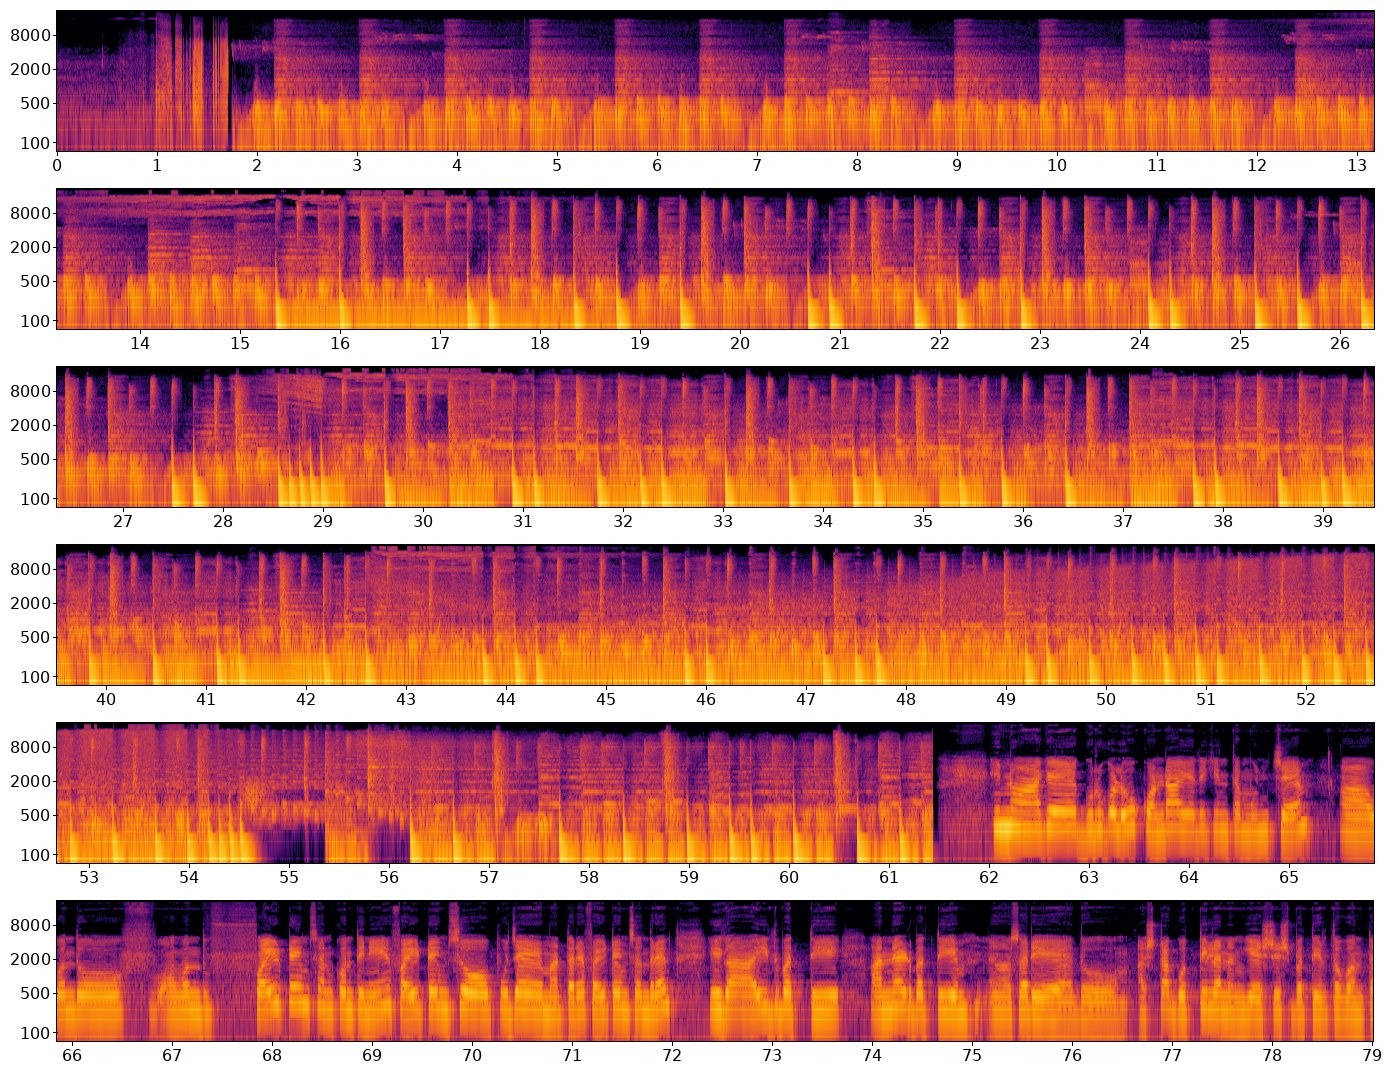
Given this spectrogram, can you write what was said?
ಇನ್ನು ಹಾಗೆ ಗುರುಗಳು ಕೊಂಡಾಯೋದಕ್ಕಿಂತ ಮುಂಚೆ ಒಂದು ಒಂದು ಫೈವ್ ಟೈಮ್ಸ್ ಅನ್ಕೊತೀನಿ. ಫೈವ್ ಟೈಮ್ಸು ಪೂಜೆ ಮಾಡ್ತಾರೆ. ಫೈವ್ ಟೈಮ್ಸ್ ಅಂದರೆ ಈಗ ಐದು ಬತ್ತಿ, ಹನ್ನೆರಡು ಬತ್ತಿ ಸಾರಿ ಅದು ಅಷ್ಟಾಗಿ ಗೊತ್ತಿಲ್ಲ ನನಗೆ ಎಷ್ಟೆಷ್ಟು ಬತ್ತಿ ಇರ್ತವೆ ಅಂತ.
